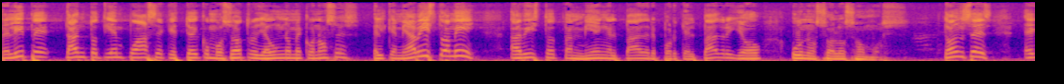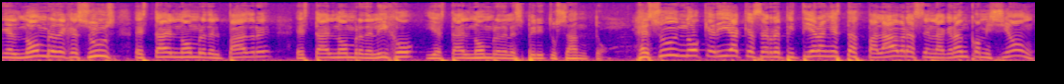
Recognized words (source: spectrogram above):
Felipe, tanto tiempo hace que estoy con vosotros y aún no me conoces. El que me ha visto a mí, ha visto también el Padre, porque el Padre y yo uno solo somos. Entonces, en el nombre de Jesús está el nombre del Padre, está el nombre del Hijo y está el nombre del Espíritu Santo. Jesús no quería que se repitieran estas palabras en la gran comisión,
